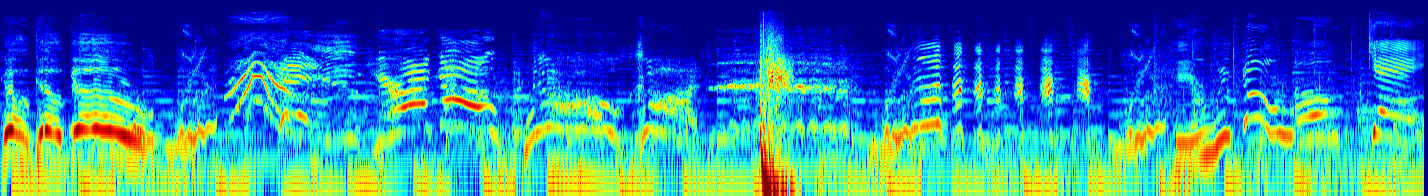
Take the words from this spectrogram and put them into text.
go, go, go! Hey, here I go! No, God! here we go! Okay!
